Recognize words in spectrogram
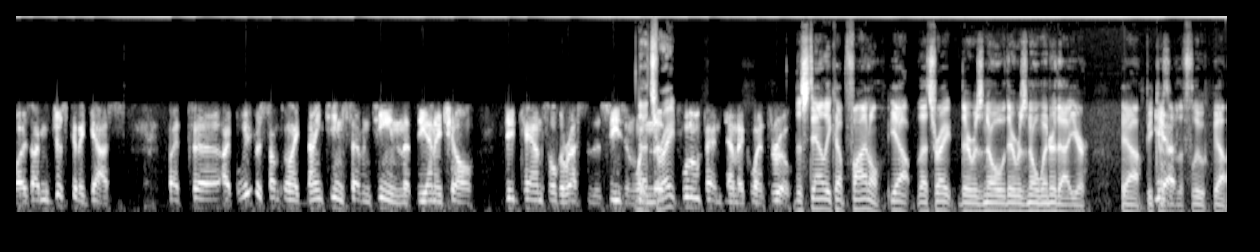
was. I'm just going to guess, but uh, I believe it's something like 1917 that the NHL did cancel the rest of the season when That's the right. flu pandemic went through. The Stanley Cup final. Yeah, that's right. There was no there was no winner that year. Yeah, because Yeah. of the flu. Yeah.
